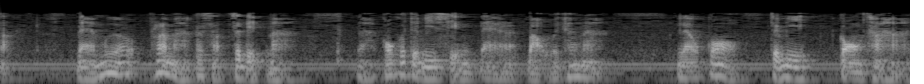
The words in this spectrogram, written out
ษัตริย์ แต่เมื่อพระมหากษัตริย์เสด็จมานะเขาก็จะมีเสียงแต่เป่าไว้ข้างหน้า แล้วก็จะมีกองทหาร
